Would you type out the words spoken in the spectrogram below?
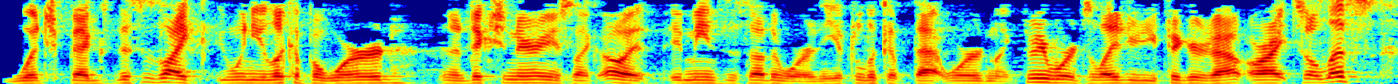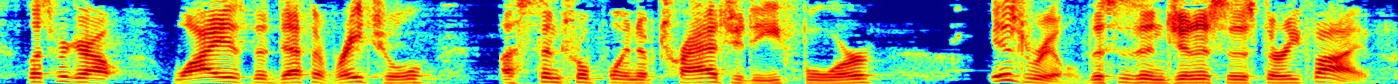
which begs this is like when you look up a word in a dictionary, it's like, oh, it, it means this other word. And you have to look up that word, and like three words later, you figure it out. All right, so let's let's figure out why is the death of Rachel a central point of tragedy for Israel? This is in Genesis 35.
